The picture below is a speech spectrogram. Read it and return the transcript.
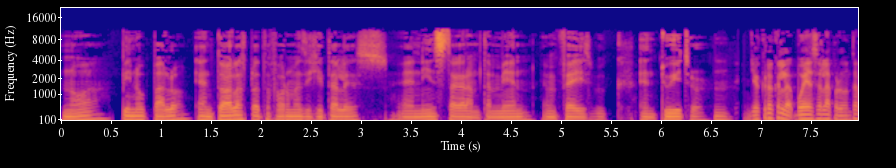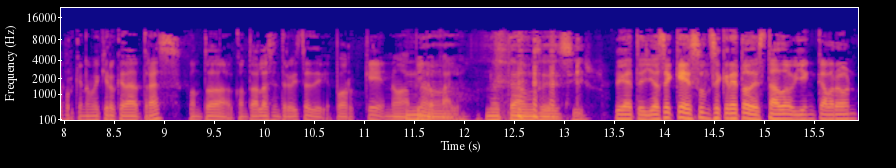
Noah Pino Palo, en todas las plataformas digitales, en Instagram también, en Facebook, en Twitter. Yo creo que la- voy a hacer la pregunta porque no me quiero quedar atrás con, toda- con todas las entrevistas de por qué Noah Pino no, Palo. no te vamos a decir. Fíjate, yo sé que es un secreto de estado bien cabrón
